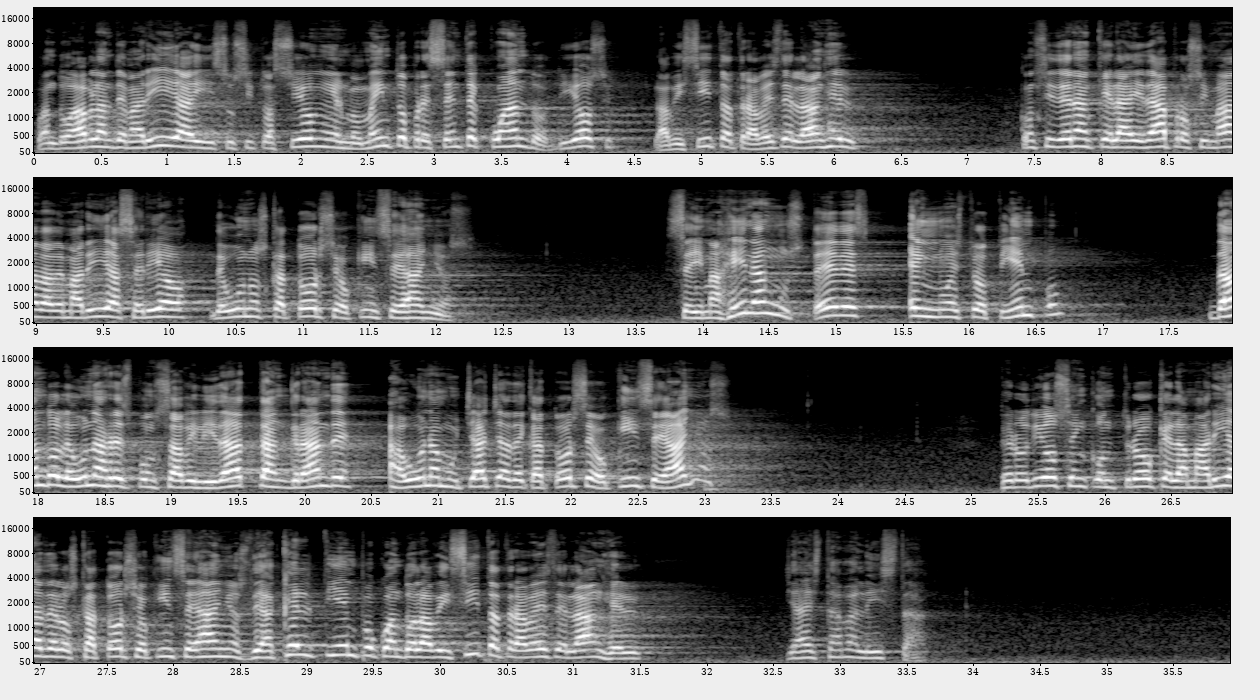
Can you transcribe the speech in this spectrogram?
cuando hablan de María y su situación en el momento presente, cuando Dios la visita a través del ángel, consideran que la edad aproximada de María sería de unos 14 o 15 años. ¿Se imaginan ustedes en nuestro tiempo dándole una responsabilidad tan grande a una muchacha de 14 o 15 años? Pero Dios encontró que la María de los 14 o 15 años, de aquel tiempo cuando la visita a través del ángel, ya estaba lista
